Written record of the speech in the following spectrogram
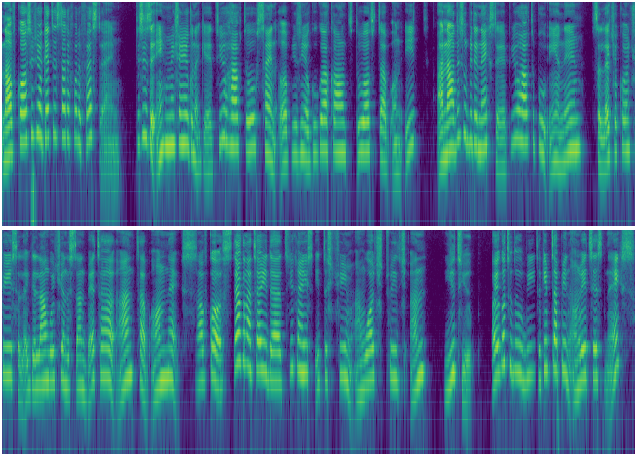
Now, of course, if you're getting started for the first time, this is the information you're going to get. You have to sign up using your Google account, do what tap on it, and now this will be the next step. You have to put in your name, select your country, select the language you understand better, and tap on next. Now, of course, they're gonna tell you that you can use it to stream and watch Twitch and YouTube. All you got to do will be to keep tapping on where it says next.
